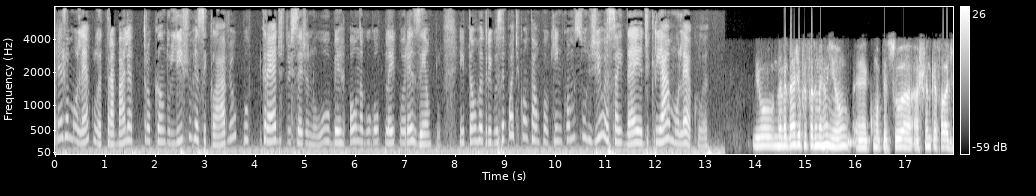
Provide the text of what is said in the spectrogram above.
empresa Molécula trabalha trocando lixo reciclável por créditos, seja no Uber ou na Google Play, por exemplo. Então, Rodrigo, você pode contar um pouquinho como surgiu essa ideia de criar a Molécula? Eu, na verdade, eu fui fazer uma reunião é, com uma pessoa achando que ia falar de,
